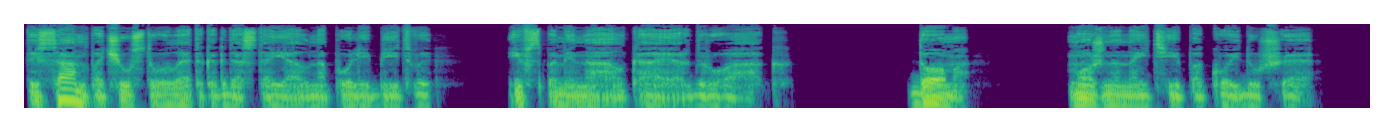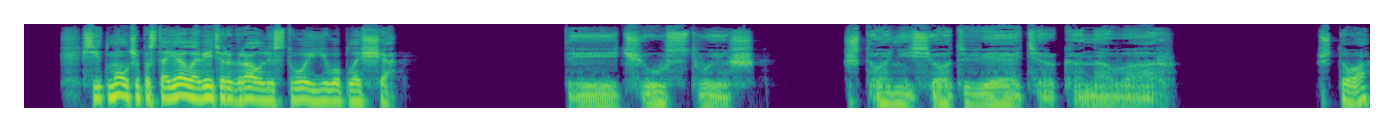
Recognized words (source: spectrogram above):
Ты сам почувствовал это, когда стоял на поле битвы и вспоминал Каэр Друак. Дома можно найти покой душе. Сид молча постоял, а ветер играл листвой его плаща. Ты чувствуешь, что несет ветер, Коновар? Что?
